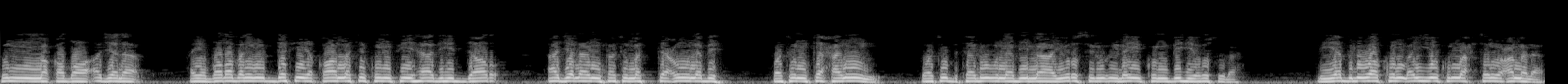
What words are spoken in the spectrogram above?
ثم قضى أجلا أي ضرب لمدة إقامتكم في هذه الدار أجلا فتمتعون به وتمتحنون وتبتلون بما يرسل إليكم به رسله. ليبلوكم أيكم أحسن عملا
